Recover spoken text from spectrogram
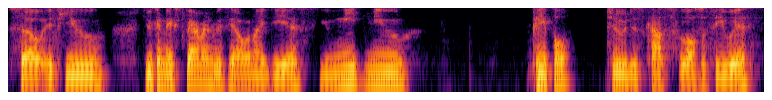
So if you you can experiment with your own ideas, you meet new people to discuss philosophy with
